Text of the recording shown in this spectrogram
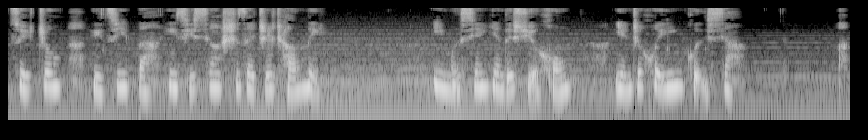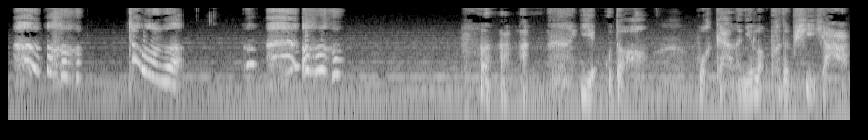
最终与鸡巴一起消失在直肠里。一抹鲜艳的血红沿着会阴滚下，痛啊！哈哈哈！野不道，我干了你老婆的屁眼儿，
